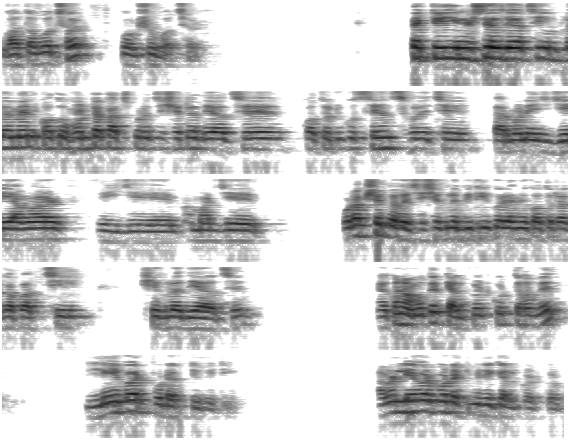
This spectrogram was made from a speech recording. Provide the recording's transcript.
গত বছর, পরশু বছর। ফ্যাক্টরি ইউনিট দেওয়া আছে এমপ্লয়মেন্ট কত ঘণ্টা কাজ করেছে সেটা দেওয়া আছে, কতটুকু সেলস হয়েছে, তার মানে যে আমার, এই যে আমার যে প্রোডাকশনটা হয়েছে, সেগুলো বিক্রি করে আমি কত টাকা পাচ্ছি, সেগুলো দেওয়া আছে। এখন আমাদের ক্যালকুলেট করতে হবে লেবার প্রোডাক্টিভিটি আমরা লেবার প্রোডাক্টিভিটি ক্যালকুলেট করব।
